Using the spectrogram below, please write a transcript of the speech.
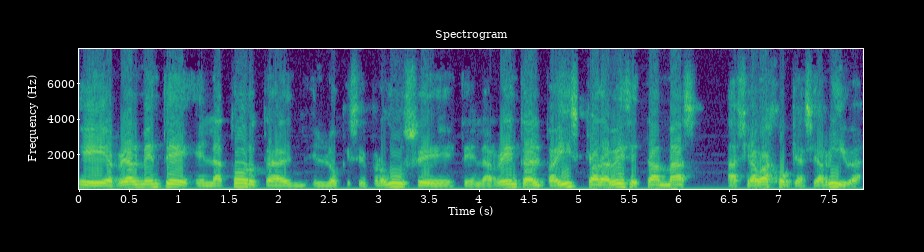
eh, realmente en la torta, en, lo que se produce, este, en la renta del país, cada vez está más hacia abajo que hacia arriba.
